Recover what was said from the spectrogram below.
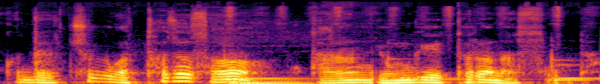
근데 튜브가 터져서 다른 용기에 털어놨습니다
